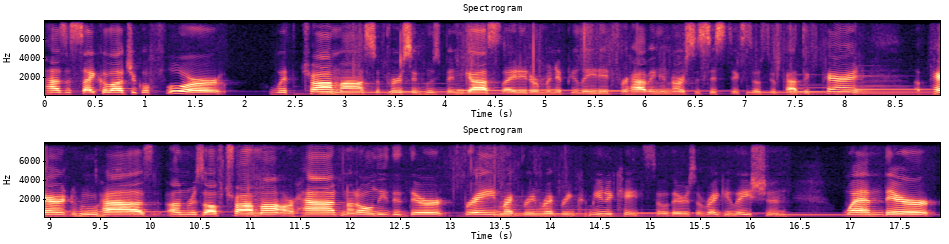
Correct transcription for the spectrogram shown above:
has a psychological floor with trauma, so a person who's been gaslighted or manipulated for having a narcissistic sociopathic parent, parent who has unresolved trauma or had, not only did their brain, right brain, right brain communicate, so there's a regulation. When they're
